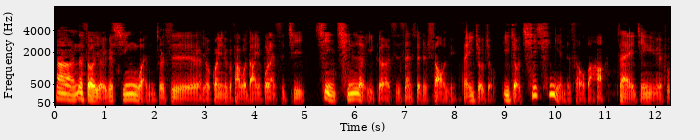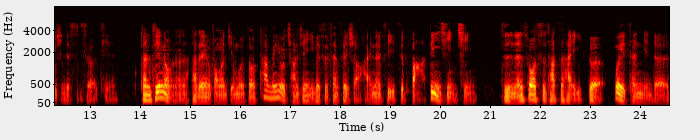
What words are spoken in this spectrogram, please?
那那时候有一个新闻，就是有关于那个法国导演波兰斯基性侵了一个十三岁的少女，在一九九一九七七年的时候吧，哈，在监狱里面服刑的四十二天。Tarantino 呢，他在那个访问节目说，他没有强奸一个十三岁小孩，那是一次法定性侵，只能说是他是和一个未成年的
